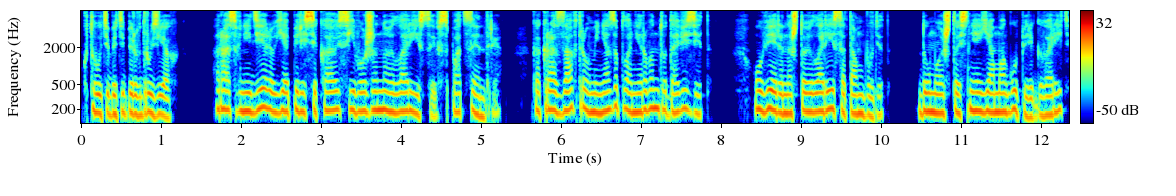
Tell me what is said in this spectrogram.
кто у тебя теперь в друзьях». Раз в неделю я пересекаюсь с его женой Ларисой в спа-центре. Как раз завтра у меня запланирован туда визит. Уверена, что и Лариса там будет. Думаю, что с ней я могу переговорить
